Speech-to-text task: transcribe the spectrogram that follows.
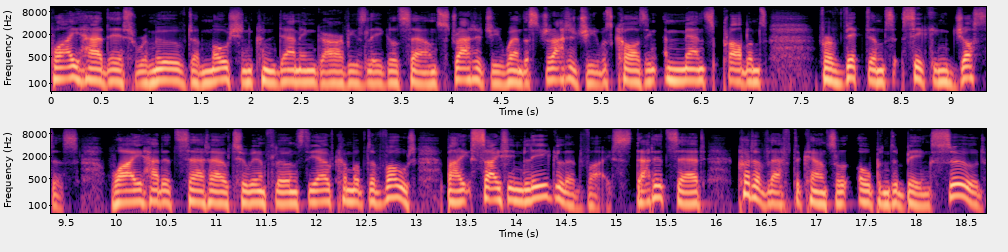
Why had it removed a motion condemning Garvey's legal sound strategy when the strategy was causing immense problems for victims seeking justice? Why had it set out to influence the outcome of the vote by citing legal advice that it said could have left the council open to being sued?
